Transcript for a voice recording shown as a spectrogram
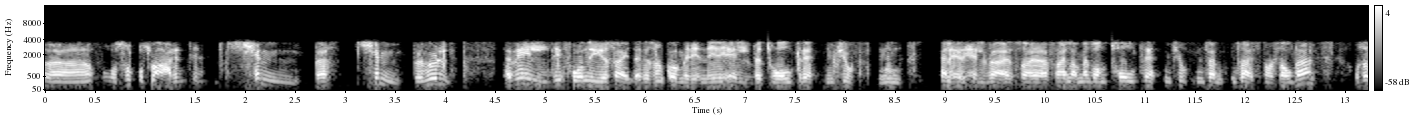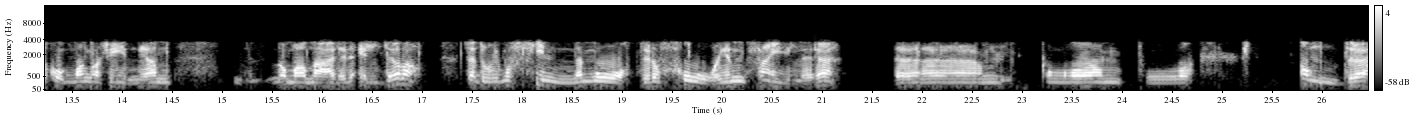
og så er det et kjempe, kjempehull det er veldig få nye seilere som kommer inn i 11, 12, 13, 14 Eller 11 sa jeg feil, men sånn 12, 13, 14, 15, 16 årsalderen. Og så kommer man kanskje inn igjen når man er eldre, da. Så jeg tror vi må finne måter å få inn seilere eh, på, på andre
